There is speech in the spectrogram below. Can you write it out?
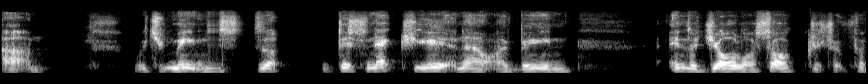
um, which means that this next year now I've been in the Joe Loss Orchestra for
